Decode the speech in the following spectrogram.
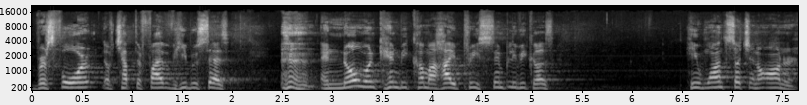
Verse 4 of chapter 5 of Hebrews says, And no one can become a high priest simply because he wants such an honor.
